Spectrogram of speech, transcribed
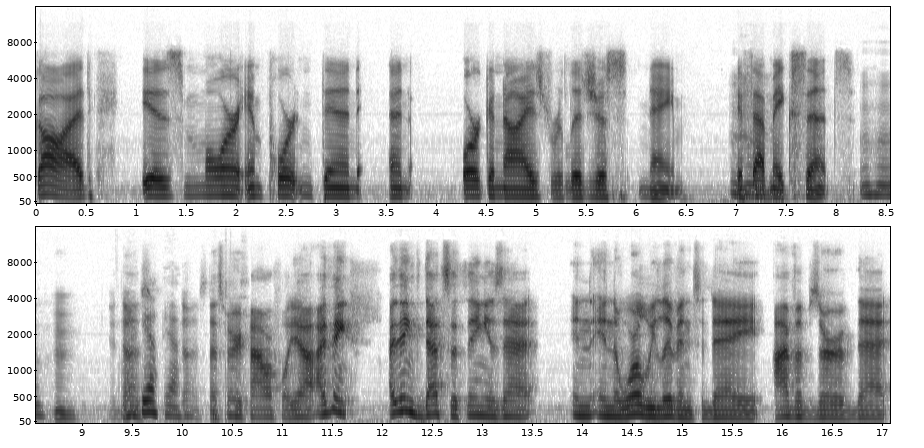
god is more important than an organized religious name if that makes sense mm-hmm. It does. Yeah. Yeah. It does. That's very powerful. Yeah. I think I think that's the thing is that in in the world we live in today, I've observed that,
